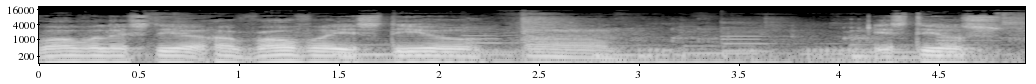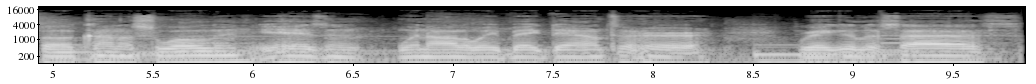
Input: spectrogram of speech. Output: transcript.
vulva is still, her vulva is still um, it's still uh, kind of swollen. It hasn't went all the way back down to her regular size.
